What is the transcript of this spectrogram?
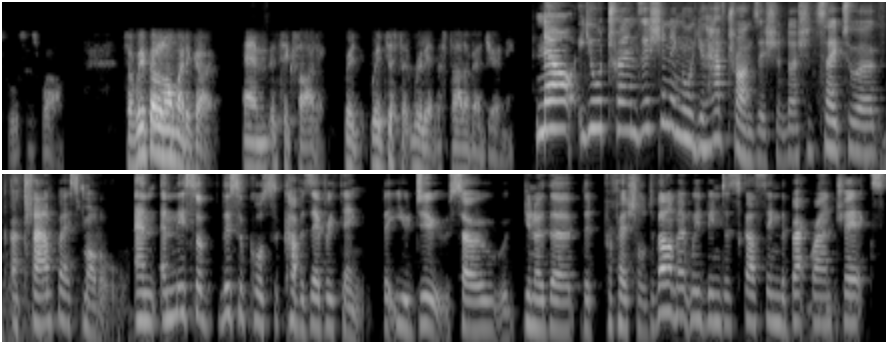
schools as well. So we've got a long way to go and it's exciting. We're, we're just at, really at the start of our journey. Now, you're transitioning, or you have transitioned, I should say, to a, a cloud-based model, and and this of this of course covers everything that you do. So you know the the professional development we've been discussing, the background checks,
